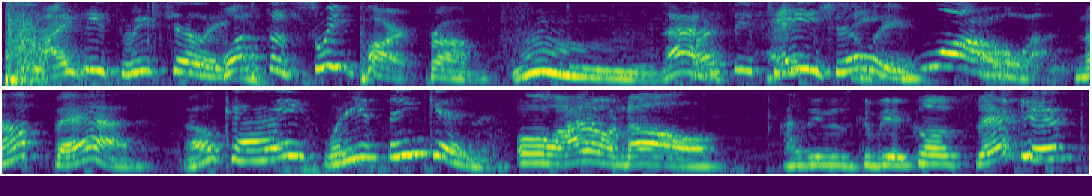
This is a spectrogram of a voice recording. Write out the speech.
Spicy sweet chili. What's the sweet part from? Mmm, that is Spicy sweet tasty. chili. Whoa. Not bad. Okay. What are you thinking? Oh, I don't know. I think this could be a close second.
